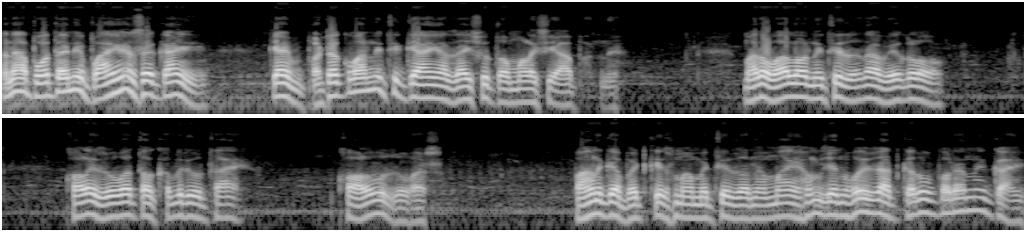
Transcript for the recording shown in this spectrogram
અને આ પોતાની પાસે છે કાંઈ. ક્યાંય ભટકવા નથી કે અહીંયા જઈશું તો મળશે આપણને. મારો વાલો નથી જરા વેગળો. ખોળે જુઓ તો ખબર્યું થાય. ખોળવું જોવાશ પાણ કે ભટકીસમાં મથી જોને માય સમજીને હોય જાત કરવું પડે ને કાંઈ.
